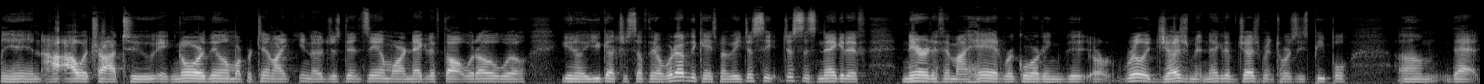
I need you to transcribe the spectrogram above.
and I, I, would try to ignore them or pretend like you know just didn't see them or a negative thought would oh well you know you got yourself there. Whatever the case may be just see, just this negative narrative in my head regarding the or really judgment negative judgment towards these people um, that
